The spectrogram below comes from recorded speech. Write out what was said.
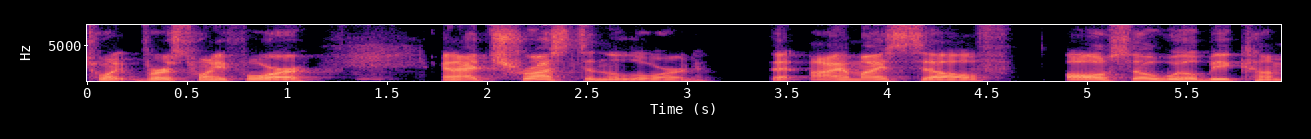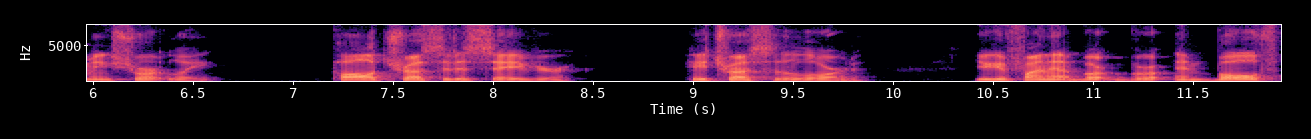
20, verse 24, and I trust in the Lord that I myself also will be coming shortly. Paul trusted his Savior. He trusted the Lord. You can find that in both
